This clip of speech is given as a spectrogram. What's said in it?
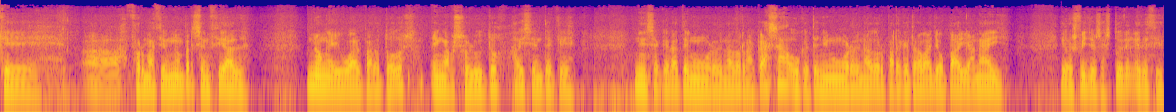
que a formación non presencial non é igual para todos, en absoluto. Hai xente que nin sequera ten un ordenador na casa ou que teñen un ordenador para que traballe o pai e a nai e os fillos estuden, é dicir,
